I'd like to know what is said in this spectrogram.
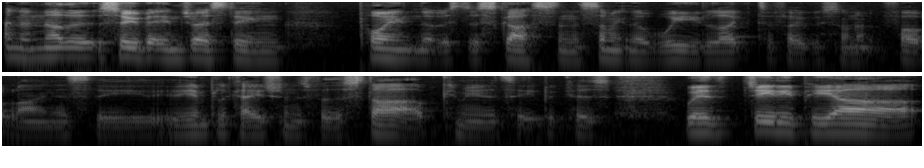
And another super interesting point that was discussed and something that we like to focus on at Faultline is the, the implications for the startup community because with GDPR,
